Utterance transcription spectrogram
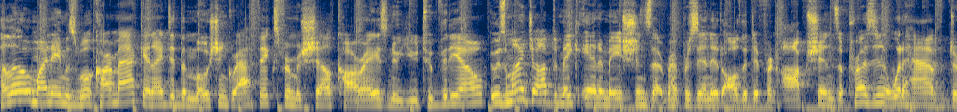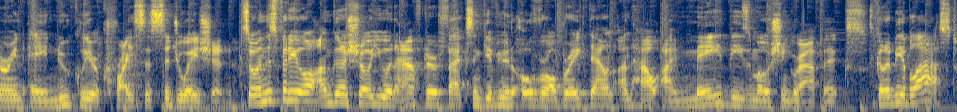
Hello, my name is Will Carmack and I did the motion graphics for Michelle Khare new YouTube video. It was my job to make animations that represented all the different options a president would have during a nuclear crisis situation. So in this video, I'm gonna show you an After Effects and give you an overall breakdown on how I made these motion graphics. It's gonna be a blast.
